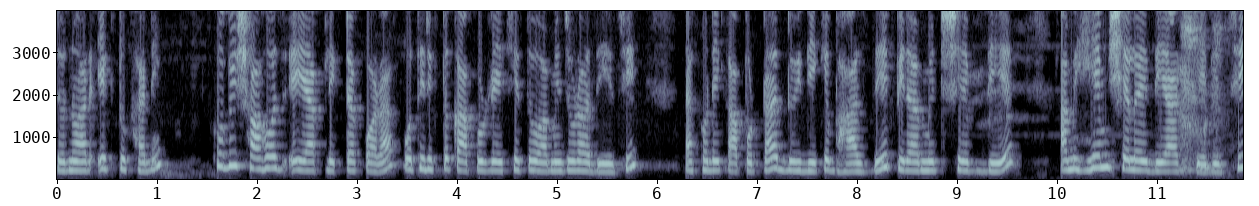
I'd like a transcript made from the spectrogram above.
জন্য আর একটুখানি। খুবই সহজ এই অ্যাপ্লিকটা করা। অতিরিক্ত কাপড় রেখে তো আমি জোড়া দিয়েছি। এখন এই কাপড়টা দুই দিকে ভাঁজ দিয়ে পিরামিড শেপ দিয়ে আমি হেম সেলাই দিয়ে আটকে দিচ্ছি।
